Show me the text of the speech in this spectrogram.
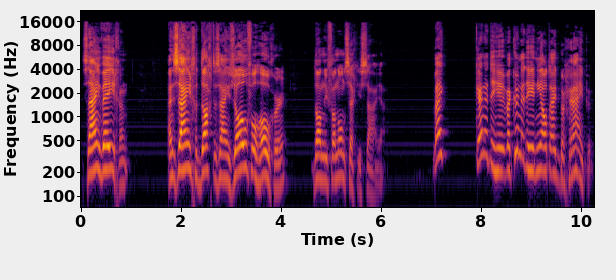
Zijn wegen en zijn gedachten zijn zoveel hoger dan die van ons, zegt Jesaja. Wij, kennen de Heer, wij kunnen de Heer niet altijd begrijpen.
